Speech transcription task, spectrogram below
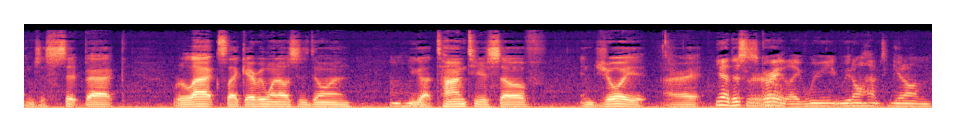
and just sit back, relax like everyone else is doing. hmm You got time to yourself. Enjoy it. All right. Yeah, this is great. Like we we don't have to get on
